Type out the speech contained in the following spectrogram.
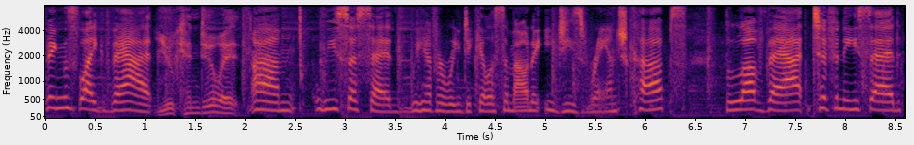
things like that. You can do it. Um, Lisa said we have a ridiculous amount of Eegee's ranch cups. Love that. Tiffany said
